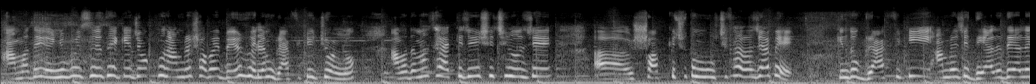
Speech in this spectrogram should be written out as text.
আমাদের ইউনিভার্সিটি থেকে যখন আমরা সবাই বের হইলাম গ্রাফিকের জন্য, আমাদের মাথায় একটা জিনিস ছিল যে সব কিছু তো মুছে ফেলা যাবে। কিন্তু গ্রাফিটি আমরা যে দেয়ালে দেয়ালে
